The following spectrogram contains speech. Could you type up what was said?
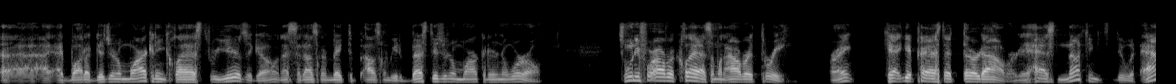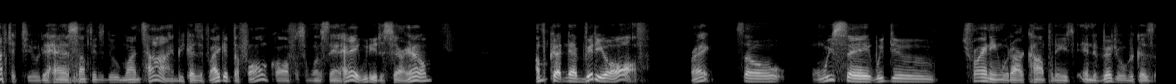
I, I, bought a digital marketing class three years ago, and I said I was going to make the, I was going to be the best digital marketer in the world. 24 hour class, I'm on hour three, right? Can't get past that third hour. It has nothing to do with aptitude. It has something to do with my time. Because if I get the phone call from someone saying, hey, we need a CRM, I'm cutting that video off, right? So when we say we do training with our companies individual because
